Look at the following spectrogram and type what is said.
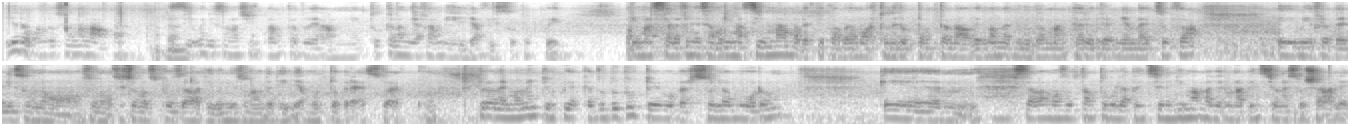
Io da quando sono nata, okay. sì, quindi sono 52 anni, tutta la mia famiglia ha vissuto qui. Rimasta alla fine siamo rimasti in mamma perché papà è morto nell'89, mamma è venuta a mancare tre anni e mezzo fa e i miei fratelli sono, sono, si sono sposati, quindi sono andati via molto presto, ecco. Però nel momento in cui è accaduto tutto io avevo perso il lavoro e um, stavamo soltanto con la pensione di mamma che era una pensione sociale,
